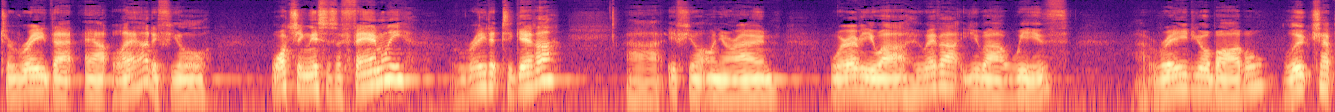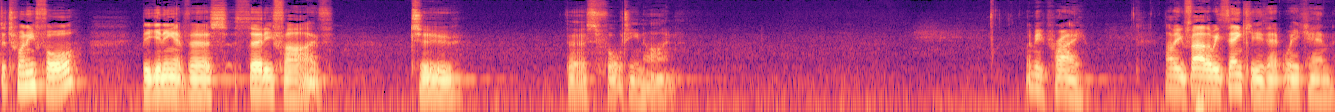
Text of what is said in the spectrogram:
to read that out loud. If you're watching this as a family, read it together. Uh, if you're on your own, wherever you are, whoever you are with, uh, read your Bible, Luke chapter 24 beginning at verse 35 to verse 49. Let me pray. Loving Father, we thank you that we can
